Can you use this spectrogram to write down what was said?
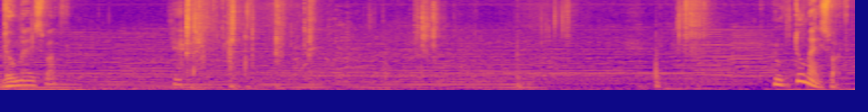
Doe mij eens wat. Doe mij eens wat.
